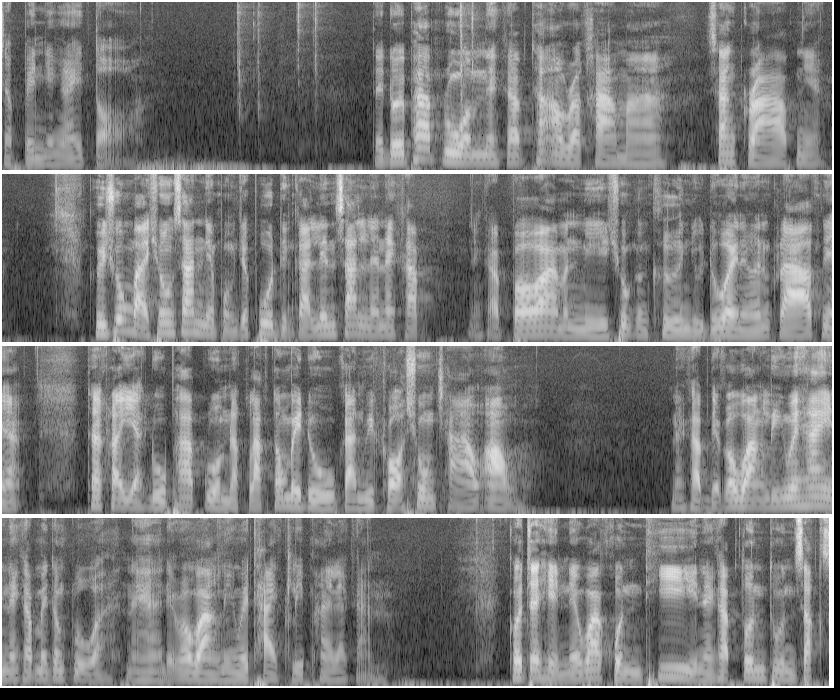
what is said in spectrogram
จะเป็นยังไงต่อ แต่โดยภาพรวมนะครับถ้าเอาราคามาสร้างกราฟเนี่ยคือช่วงบ่ายช่วงสั้นเนี่ยผมจะพูดถึงการเล่นสั้นแล้วนะครับนะครับเพราะว่ามันมีช่วงกลางคืนอยู่ด้วยนะนั้นกราฟเนี่ยถ้าใครอยากดูภาพรวมหลักๆ ต้องไปดูการวิเคราะห์ช่วงเช้าเอา นะครับเดี๋ยวก็วางลิงก์ไว้ให้นะครับไม่ต้องกลัวนะฮะเดี๋ยวก็วางลิงก์ไว้ท้ายคลิปให้แล้วกัน ก็จะเห็นได้ว่าคนที่นะครับต้นทุนสัก 23,000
